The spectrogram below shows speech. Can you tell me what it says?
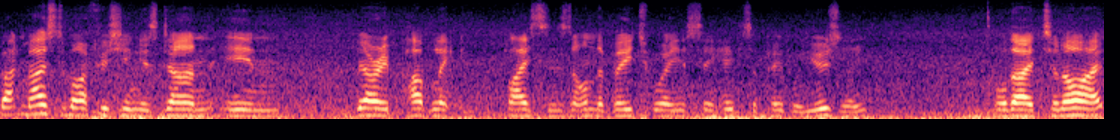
But most of my fishing is done in very public places on the beach where you see heaps of people usually. Although tonight,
